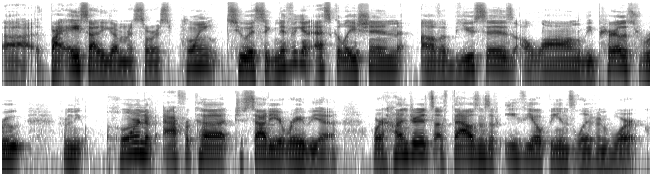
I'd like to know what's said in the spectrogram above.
uh, by a Saudi government source, point to a significant escalation of abuses along the perilous route from the Horn of Africa to Saudi Arabia, where hundreds of thousands of Ethiopians live and work.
